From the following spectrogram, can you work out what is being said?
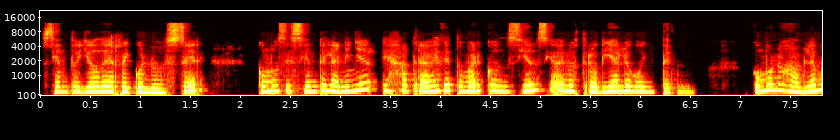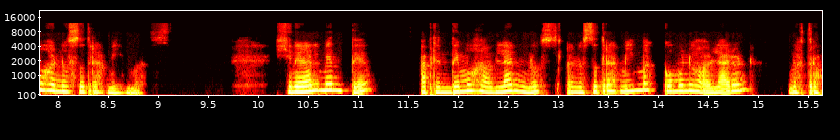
siento yo, de reconocer cómo se siente la niña es a través de tomar conciencia de nuestro diálogo interno cómo nos hablamos a nosotras mismas. Generalmente aprendemos a hablarnos a nosotras mismas como nos hablaron nuestros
